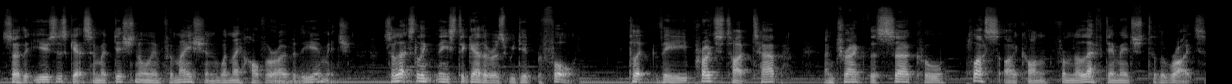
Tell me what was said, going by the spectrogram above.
so that users get some additional information when they hover over the image. So let's link these together as we did before. Click the prototype tab and drag the circle plus icon from the left image to the right.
